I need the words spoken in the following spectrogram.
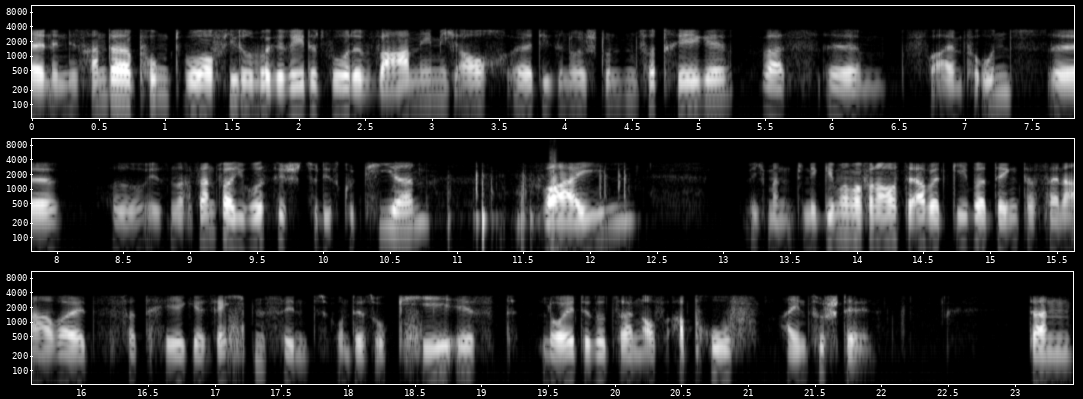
Ein interessanter Punkt, wo auch viel darüber geredet wurde, war nämlich auch äh, diese Null-Stunden-Verträge, was ähm, vor allem für uns äh, also interessant war, juristisch zu diskutieren, weil, ich meine, gehen wir mal von aus, der Arbeitgeber denkt, dass seine Arbeitsverträge rechtens sind und es okay ist, Leute sozusagen auf Abruf einzustellen. Dann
